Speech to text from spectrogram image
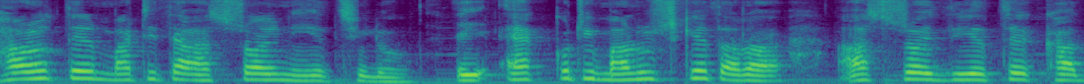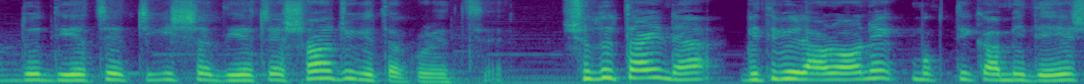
ভারতের মাটিতে আশ্রয় নিয়েছিল। এই এক কোটি মানুষকে তারা আশ্রয় দিয়েছে, খাদ্য দিয়েছে, চিকিৎসা দিয়েছে, সহযোগিতা করেছে। শুধু তাই না, পৃথিবীর আরও অনেক মুক্তিকামী দেশ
